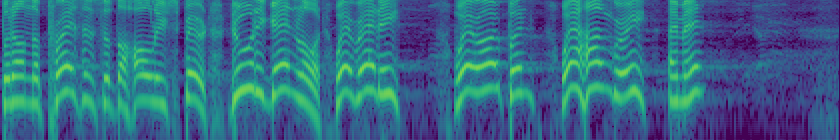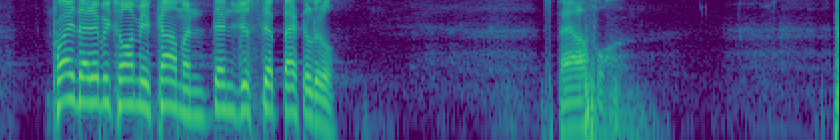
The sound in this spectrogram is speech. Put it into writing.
but on the presence of the Holy Spirit. Do it again, Lord. We're ready. We're open. We're hungry. Amen. Pray that every time you come and then just step back a little. It's powerful.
